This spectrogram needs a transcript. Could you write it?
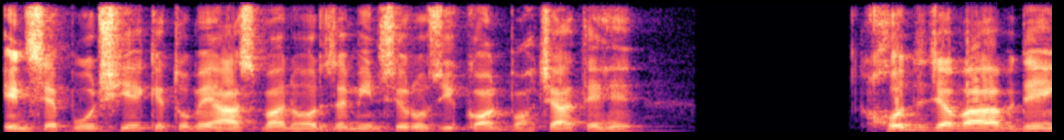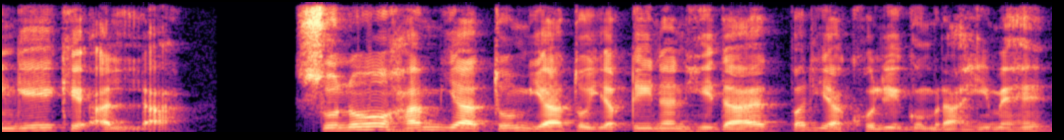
ان سے پوچھئے کہ تمہیں آسمانوں اور زمین سے روزی کون پہنچاتے ہیں؟ خود جواب دیں گے کہ اللہ۔ سنو، ہم یا تم یا تو یقیناً ہدایت پر یا کھلی گمراہی میں ہیں۔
